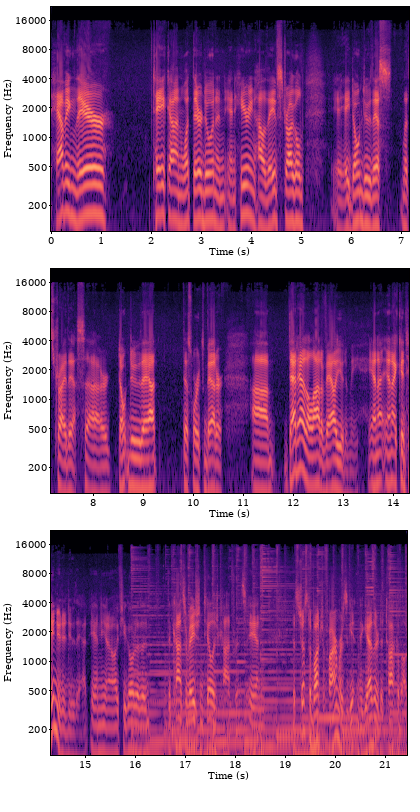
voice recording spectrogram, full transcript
having their take on what they're doing and, and hearing how they've struggled. Hey, don't do this. Let's try this, uh, or don't do that. This works better. Um, that had a lot of value to me, and I and I continue to do that. And you know, if you go to the the conservation tillage conference and it's just a bunch of farmers getting together to talk about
